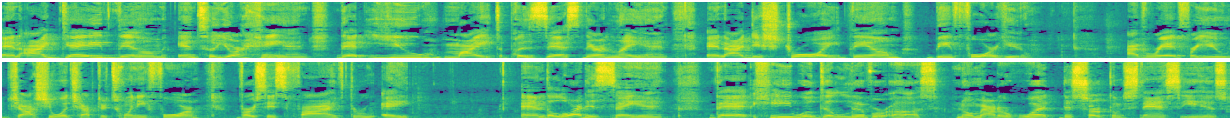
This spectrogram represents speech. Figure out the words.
and I gave them into your hand that you might possess their land, and I destroyed them before you. I've read for you Joshua chapter 24, verses 5 through 8. And the Lord is saying that He will deliver us no matter what the circumstance is,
